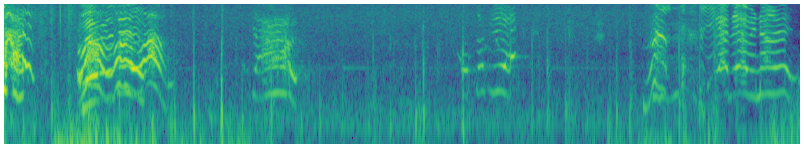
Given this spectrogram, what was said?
ว้าวว้าวว้าวว้าวเดี๋ยวเดี๋ยวไปนั่งเลย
